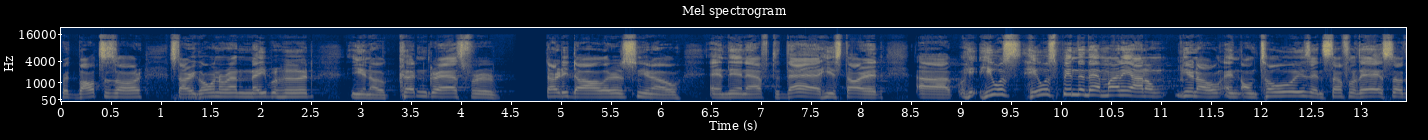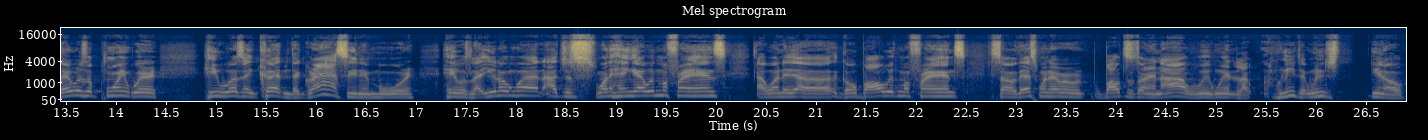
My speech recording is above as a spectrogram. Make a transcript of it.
with Baltazar. Started going around the neighborhood, you know, cutting grass for thirty dollars, you know, and then after that he started. Uh, he, he was he was spending that money on um, you know and on toys and stuff like that. So there was a point where he wasn't cutting the grass anymore. He was like, you know what? I just want to hang out with my friends. I want to uh, go ball with my friends. So that's whenever Baltazar and I we went like we need to we need to you know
